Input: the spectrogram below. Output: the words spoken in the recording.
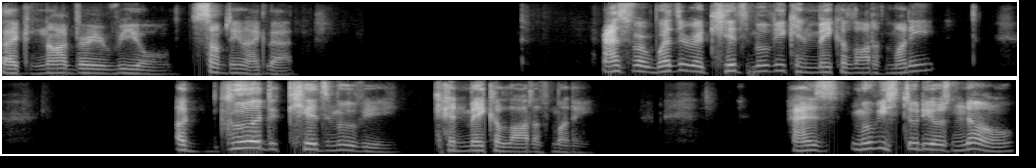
like not very real, something like that. As for whether a kids movie can make a lot of money, a good kids movie can make a lot of money. As movie studios know,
